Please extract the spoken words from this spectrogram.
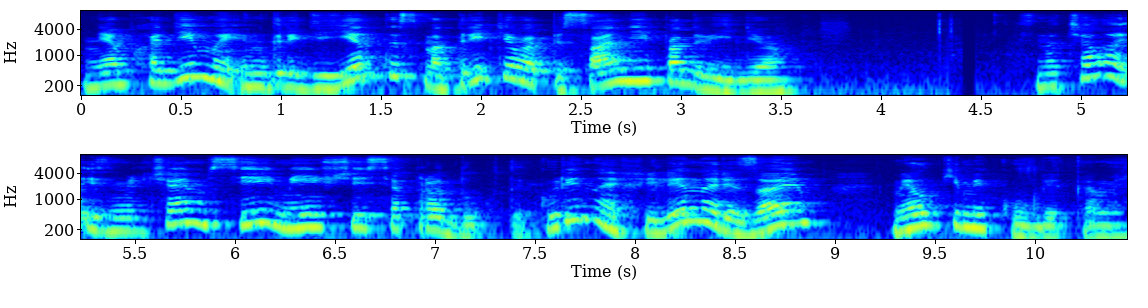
Необходимые ингредиенты смотрите в описании под видео. Сначала измельчаем все имеющиеся продукты. Куриное филе нарезаем мелкими кубиками.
